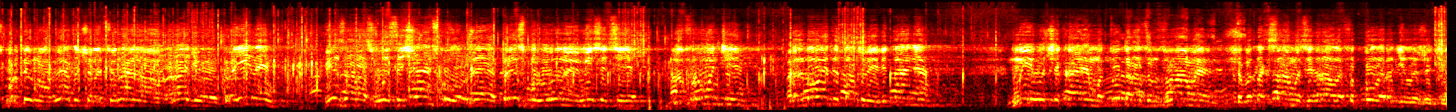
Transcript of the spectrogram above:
спортивного глядача Національного радіо України. Він зараз в Лисичанську вже три з половиною місяці на фронті. Передавайте татові вітання. Ми його чекаємо тут разом з вами, щоб так само зіграли футбол і раділи життю.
